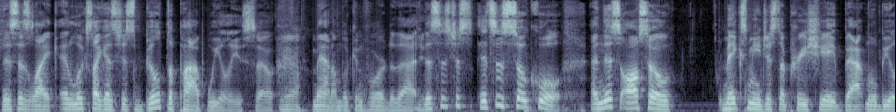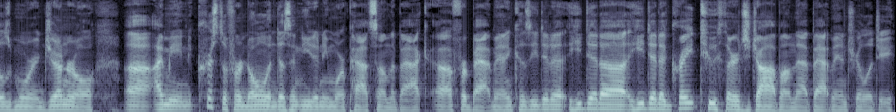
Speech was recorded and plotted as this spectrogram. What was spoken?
This is like it looks like it's just built to pop wheelies. So, Yeah. man, I'm looking forward to that. This is just this is so cool, and this also makes me just appreciate Batmobiles more in general. Uh, I mean, Christopher Nolan doesn't need any more pats on the back uh, for Batman because he did a he did a he did a great two thirds job on that Batman trilogy.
